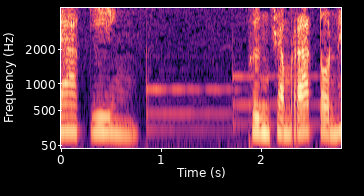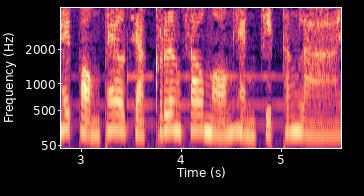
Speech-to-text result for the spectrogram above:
ยากยิ่ง พึงชำระตนให้ผ่องแผ้วจากเครื่องเศร้าหมองแห่งจิตทั้งหลาย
